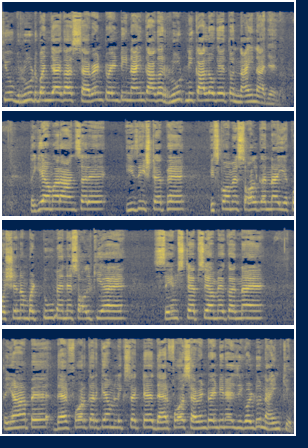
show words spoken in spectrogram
क्यूब रूट बन जाएगा. सेवन ट्वेंटी नाइन का अगर रूट निकालोगे तो नाइन आ जाएगा. तो ये हमारा आंसर है. इजी स्टेप है. इसको हमें सॉल्व करना है. ये क्वेश्चन नंबर टू मैंने सॉल्व किया है. सेम स्टेप से हमें करना है. तो यहाँ पे देर फॉर करके हम लिख सकते हैं therefore seven twenty nine is equal to nine cube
